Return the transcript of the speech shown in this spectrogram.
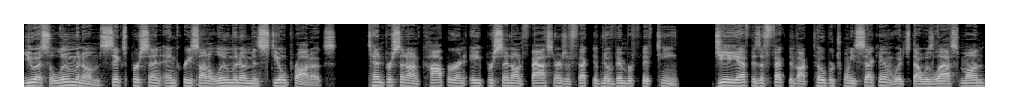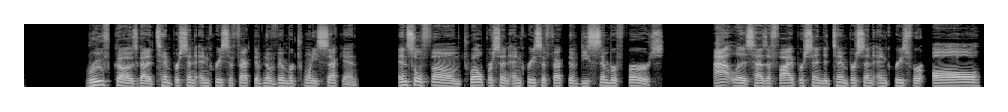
U.S. aluminum, 6% increase on aluminum and steel products, 10% on copper, and 8% on fasteners effective November 15th. GAF is effective October 22nd, which that was last month. Roofco's got a 10% increase effective November 22nd. Insulfoam, 12% increase effective December 1st. Atlas has a 5% to 10% increase for all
